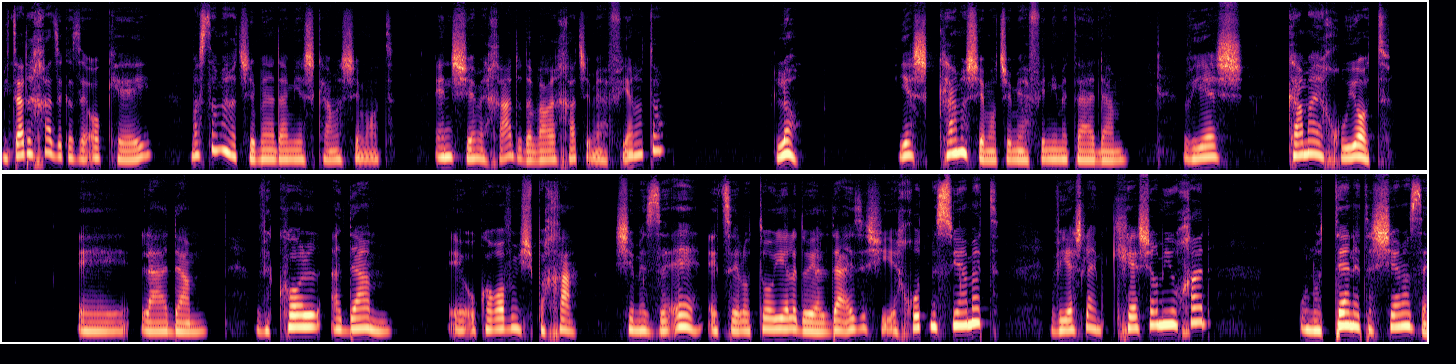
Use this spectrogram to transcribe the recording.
מצד אחד זה כזה, אוקיי, מה זאת אומרת שבן אדם יש כמה שמות? אין שם אחד או דבר אחד שמאפיין אותו? לא. יש כמה שמות שמאפיינים את האדם, ויש כמה איכויות אה, לאדם, וכל אדם אה, או קרוב משפחה שמזהה אצל אותו ילד או ילדה איזושהי איכות מסוימת, ויש להם קשר מיוחד, הוא נותן את השם הזה.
